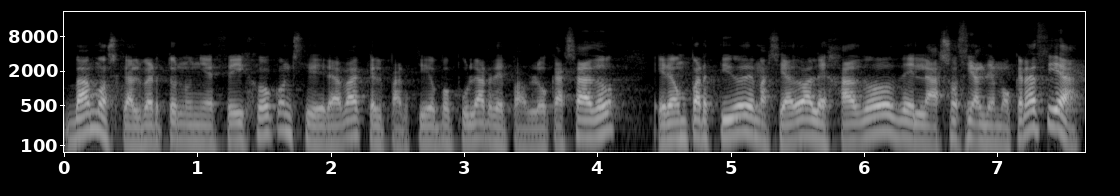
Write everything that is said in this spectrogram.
Vamos, que Alberto Núñez Feijóo consideraba que el Partido Popular de Pablo Casado era un partido demasiado alejado de la socialdemocracia,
